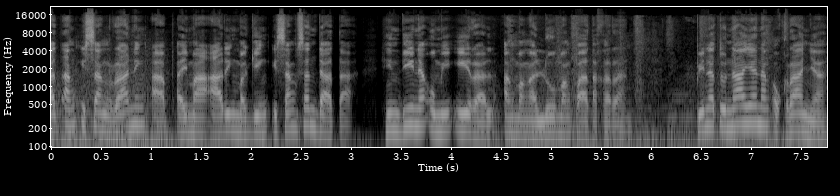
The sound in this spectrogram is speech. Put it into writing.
at ang isang running app ay maaaring maging isang sandata, hindi na umiiral ang mga lumang patakaran. Pinatunayan ng Ukranya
